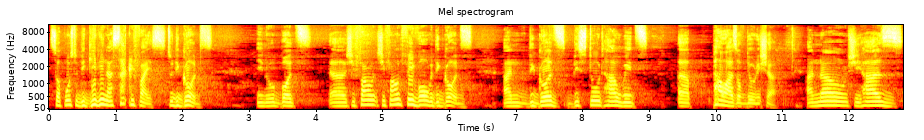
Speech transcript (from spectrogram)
supposed to be giving a sacrifice to the gods, you know, but uh, she found she found favor with the gods, and the gods bestowed her with uh, powers of the Orisha, and now she has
